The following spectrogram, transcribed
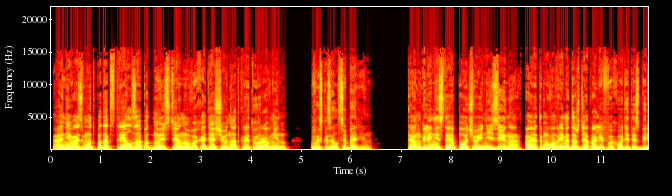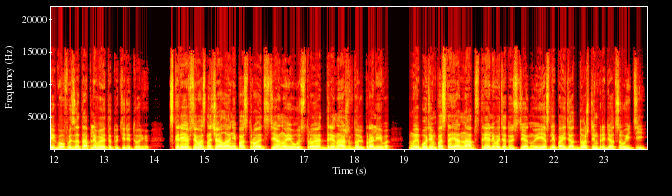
«Они возьмут под обстрел западную стену, выходящую на открытую равнину», — высказался Беррин. «Там глинистая почва и низина, поэтому во время дождя пролив выходит из берегов и затапливает эту территорию». Скорее всего, сначала они построят стену и устроят дренаж вдоль пролива. Мы будем постоянно обстреливать эту стену, и если пойдет дождь, им придется уйти».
